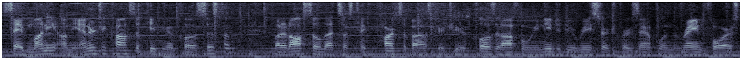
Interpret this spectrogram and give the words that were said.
save money on the energy cost of keeping a closed system, but it also lets us take parts of Biosphere 2 to close it off when we need to do research, for example, in the rainforest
